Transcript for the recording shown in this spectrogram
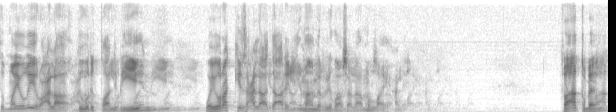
ثم يغير على دور الطالبين ويركز على دار الإمام الرضا سلام الله عليه. فأقبل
